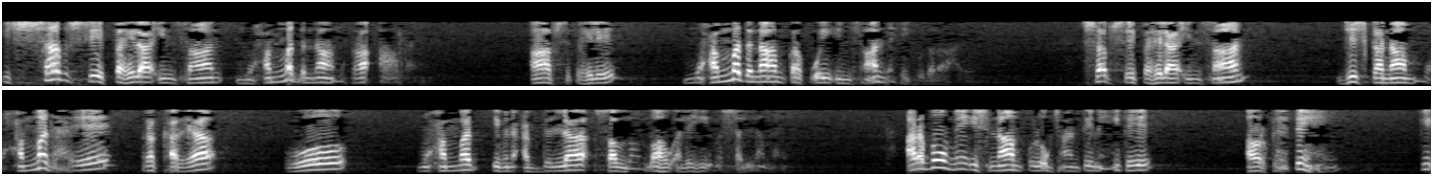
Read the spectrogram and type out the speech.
کہ سب سے پہلا انسان محمد نام کا آپ ہے۔ آپ سے پہلے محمد نام کا کوئی انسان نہیں گزرا ہے۔ سب سے پہلا انسان جس کا نام محمد ہے، رکھا گیا، وہ محمد ابن عبداللہ صلی اللہ علیہ وسلم ہے عربوں میں اس نام کو لوگ جانتے نہیں تھے اور کہتے ہیں کہ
